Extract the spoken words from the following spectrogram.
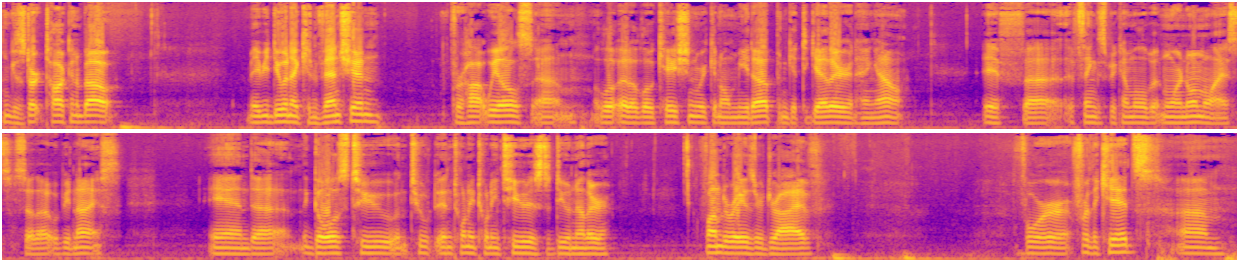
We can start talking about maybe doing a convention for Hot Wheels um, at a location where we can all meet up and get together and hang out. If uh, if things become a little bit more normalized, so that would be nice and uh, the goal is to, in 2022 is to do another fundraiser drive for for the kids um,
